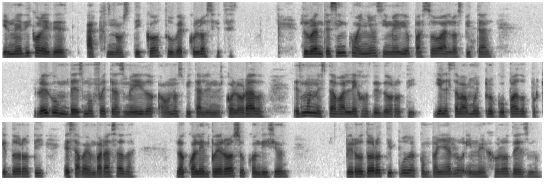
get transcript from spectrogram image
y el médico le diagnosticó tuberculosis. Durante cinco años y medio pasó al hospital. Luego Desmond fue transferido a un hospital en el Colorado, Desmond estaba lejos de Dorothy y él estaba muy preocupado porque Dorothy estaba embarazada, lo cual empeoró su condición, pero Dorothy pudo acompañarlo y mejoró Desmond.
